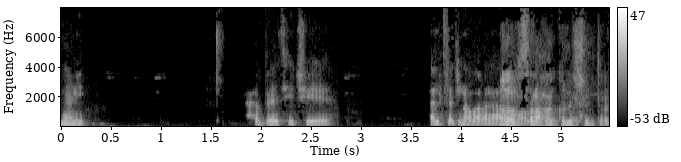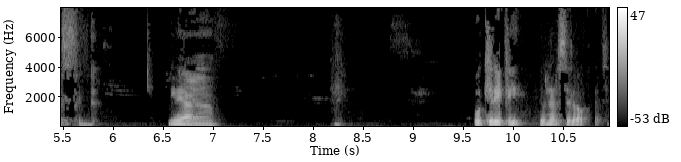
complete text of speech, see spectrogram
يعني حبيت هيك ألفت نظر لهذا والله. بصراحة كلش interesting يا. وكريبي بنفس الوقت.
